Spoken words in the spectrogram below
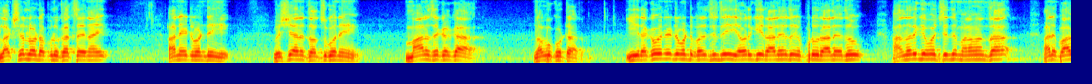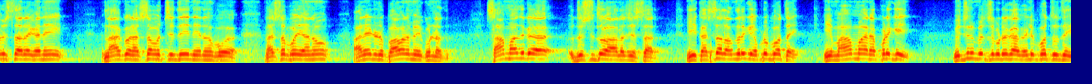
లక్షల్లో డబ్బులు ఖర్చయినాయి అనేటువంటి విషయాన్ని తలుచుకొని మానసికంగా నవ్వుకుంటారు. ఈ రకమైనటువంటి పరిస్థితి ఎవరికీ రాలేదు ఎప్పుడూ రాలేదు. అందరికీ వచ్చింది మనమంతా అని భావిస్తారే కానీ నాకు నష్టం వచ్చింది నేను నష్టపోయాను అనేటువంటి భావన మీకు ఉండదు సామాజిక దృష్టితో ఆలోచిస్తారు. ఈ కష్టాలు అందరికీ ఎప్పుడు పోతాయి? ఈ మహమ్మారి ఎప్పటికీ విజృంభించకుండా వెళ్ళిపోతుంది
